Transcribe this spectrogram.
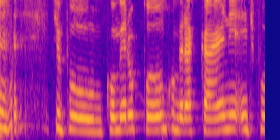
tipo, comer o pão, comer a carne, e tipo,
